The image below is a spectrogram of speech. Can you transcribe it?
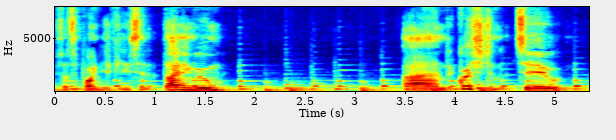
So that's a point if you said dining room. And question two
